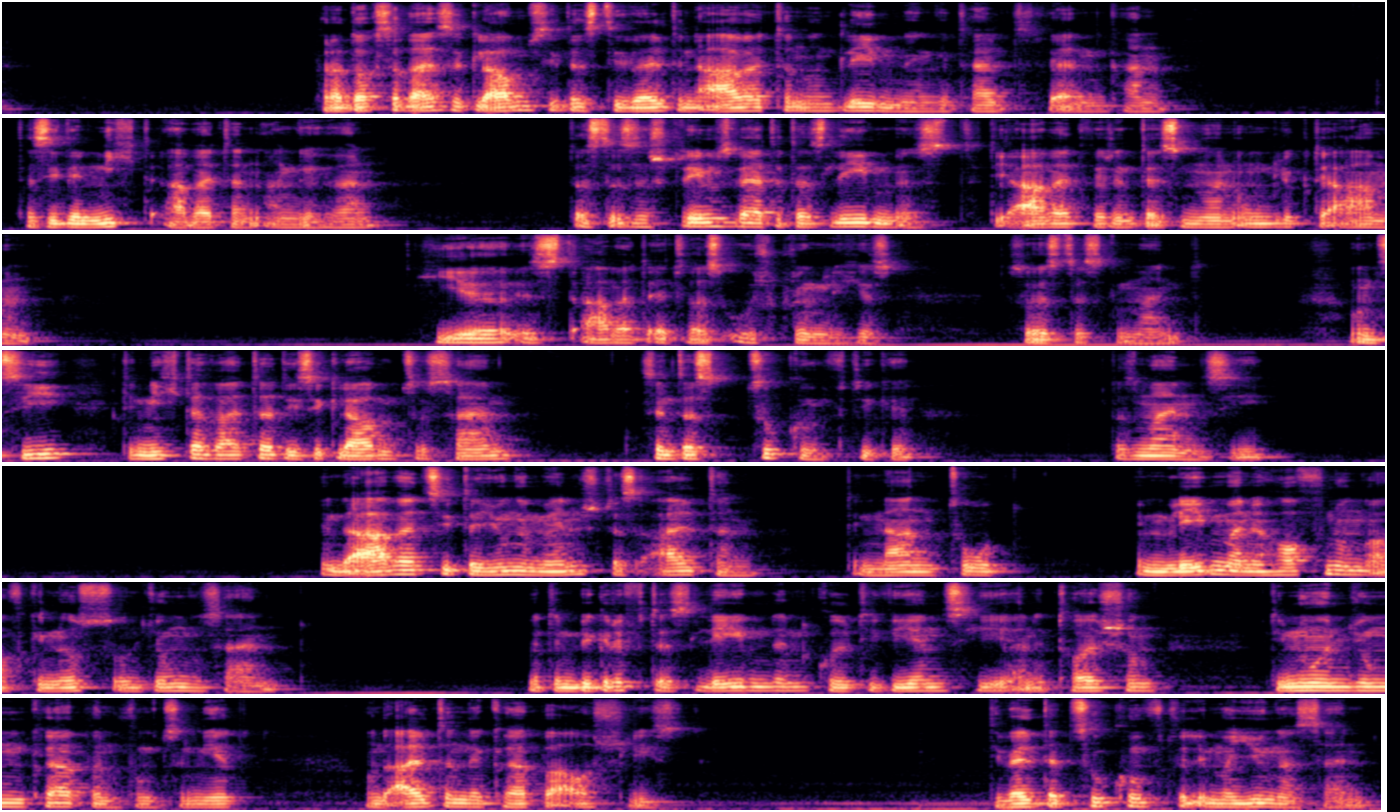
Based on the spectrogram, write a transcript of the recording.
Paradoxerweise glauben sie, dass die Welt in Arbeitern und Lebenden geteilt werden kann, dass sie den Nichtarbeitern angehören, dass das Erstrebenswerte das Leben ist, die Arbeit währenddessen nur ein Unglück der Armen. Hier ist Arbeit etwas Ursprüngliches, so ist es gemeint. Und sie, die Nichtarbeiter, die sie glauben zu sein, sind das Zukünftige, das meinen sie. In der Arbeit sieht der junge Mensch das Altern, den nahen Tod, im Leben eine Hoffnung auf Genuss und Jungsein. Mit dem Begriff des Lebenden kultivieren sie eine Täuschung, die nur in jungen Körpern funktioniert und alternde Körper ausschließt. Die Welt der Zukunft will immer jünger sein,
